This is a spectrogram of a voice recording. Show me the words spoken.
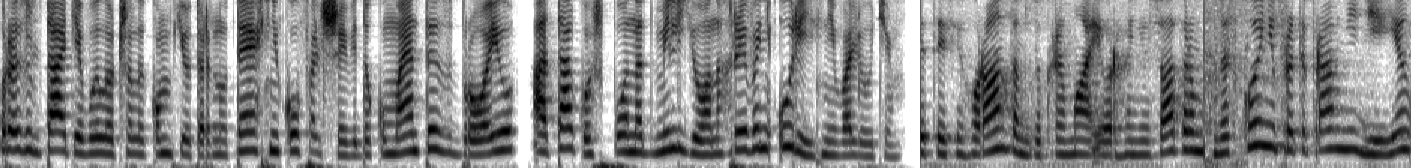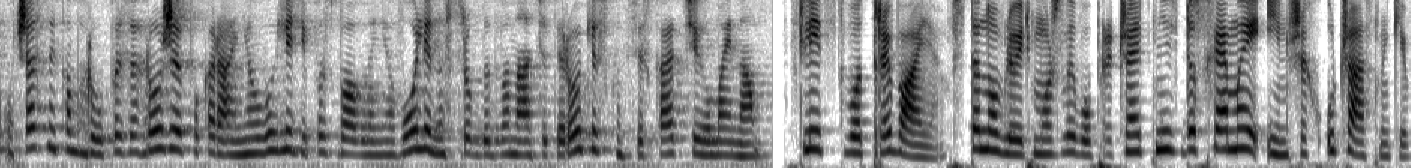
У результаті вилучили комп'ютерну техніку, фальшиві документи, зброю, а також понад мільйон гривень у різній валюті. Фігурантам, зокрема і організаторам, за скоєні протиправні дії учасникам групи загрожує покарання у вигляді позбавлення волі на строк до 12 років з конфіскацією майна. Слідство триває, встановлюють можливу причетність до схеми інших учасників.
